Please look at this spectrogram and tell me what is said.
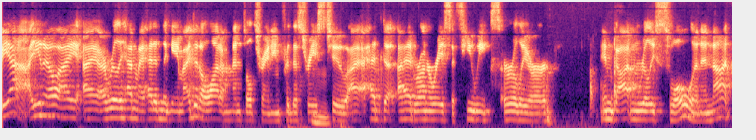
but yeah, I- you know, I, I really had my head in the game. I did a lot of mental training for this race too. I had to, I had run a race a few weeks earlier and gotten really swollen and not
